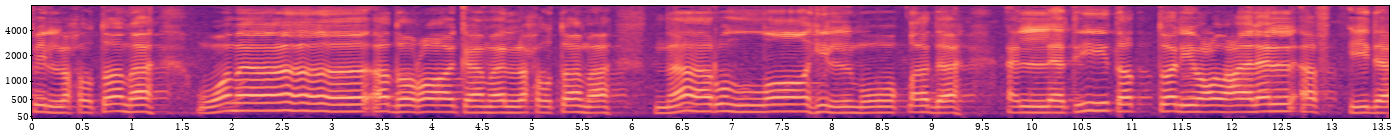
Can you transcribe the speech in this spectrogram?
في الحطمة وما أدراك ما الحطمة نار الله الموقدة التي تطلع على الأفئدة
